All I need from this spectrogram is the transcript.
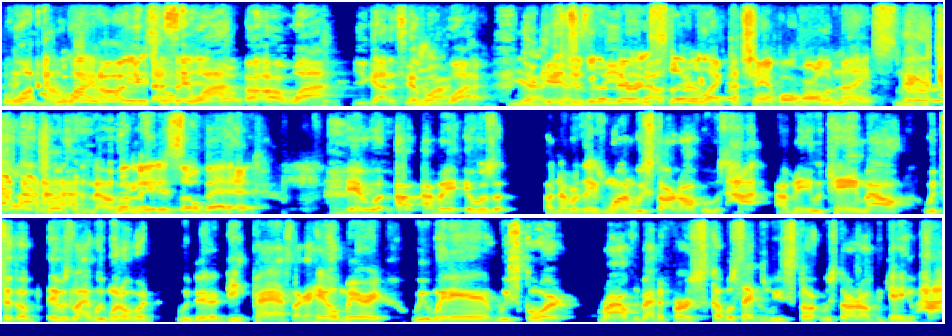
why? You know, why? Uh, you gotta say why? Uh, uh why? You gotta tell why? me why. Yeah, you can't yeah. just get up there and stutter there. like the champ on Harlem Nights. Or like, what, no, what made it so bad? It was. I, I mean, it was a, a, number of things. One, we started off. We was hot. I mean, we came out. We took a. It was like we went over. We did a deep pass, like a hail mary. We went in. We scored right off the bat. The first couple seconds, we start. We started off the game hot.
